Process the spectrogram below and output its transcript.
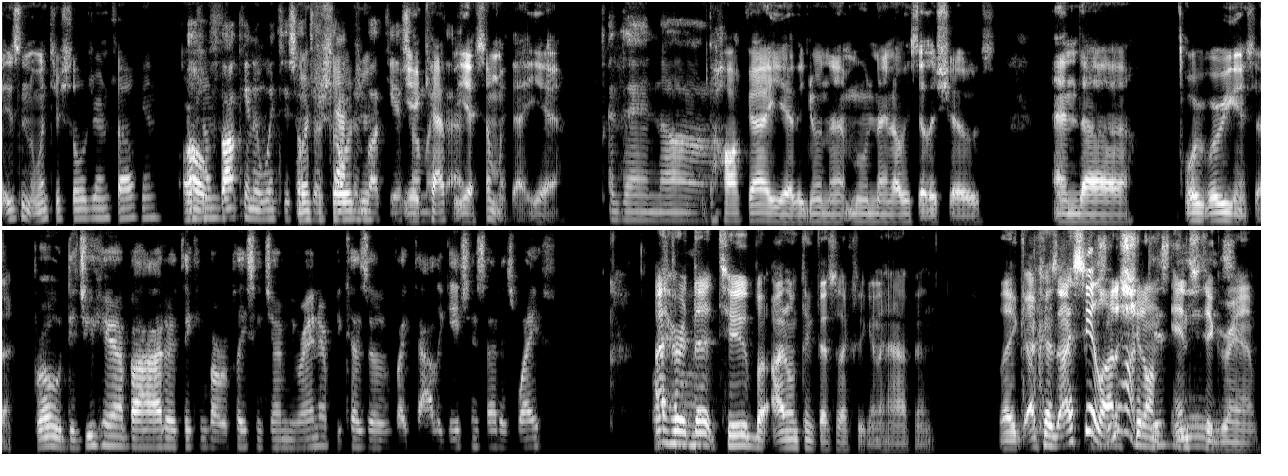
isn't Winter Soldier and Falcon? Oh, something? Falcon and Winter Soldier, Winter Captain Soldier, Bucky, yeah, something Cap, like yeah, something like that, yeah. And then uh, The Hawkeye, yeah, they're doing that. Moon Knight, all these other shows, and uh, what, what were you gonna say? Bro, did you hear about how they're thinking about replacing Jeremy Renner because of like the allegations that his wife? I heard doing? that too, but I don't think that's actually gonna happen. Like, uh, because I see a lot of shit on Disney is. Instagram.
